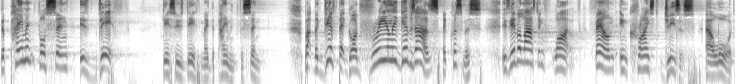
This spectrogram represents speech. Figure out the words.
"The payment for sin is death." Guess whose death made the payment for sin? But the gift that God freely gives us at Christmas is everlasting life found in Christ Jesus, our Lord.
